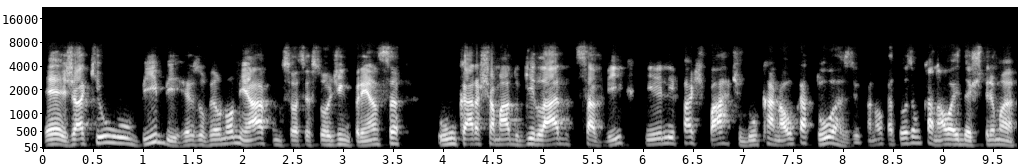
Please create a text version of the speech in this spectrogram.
é, já que o Bibi resolveu nomear como seu assessor de imprensa um cara chamado Gilad Savik, que ele faz parte do Canal 14. O Canal 14 é um canal aí da extrema,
